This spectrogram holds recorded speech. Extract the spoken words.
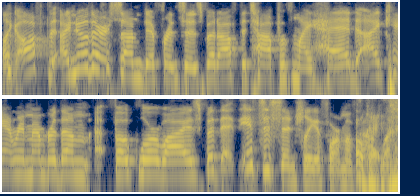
like off the, I know there are some differences, but off the top of my head, I can't remember them folklore wise, but it's essentially a form of okay. goblin.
